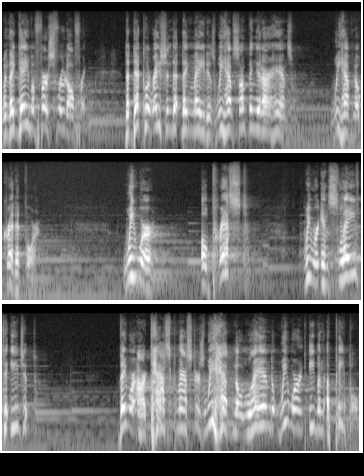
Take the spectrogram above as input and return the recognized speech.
When they gave a first fruit offering, the declaration that they made is we have something in our hands we have no credit for. We were oppressed, we were enslaved to Egypt. They were our taskmasters. We had no land. We weren't even a people.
